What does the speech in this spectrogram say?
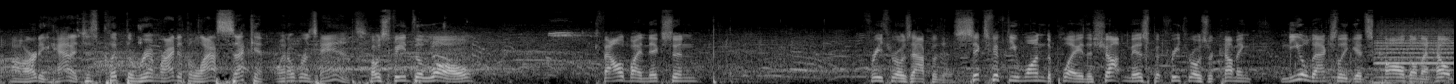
Already had it, just clipped the rim right at the last second. Went over his hands. Post feed to Low. Fouled by Nixon. Free throws after this. 6.51 to play. The shot missed, but free throws are coming. Nield actually gets called on the help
